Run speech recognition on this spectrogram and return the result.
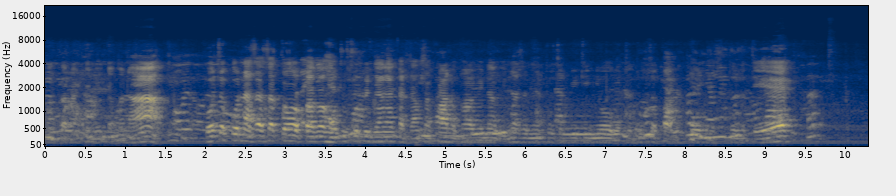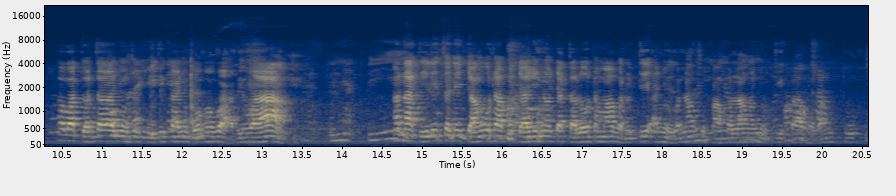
mangkalante nyo jamana po sa kuna sa sato pakahuto sa pinang ang katang sa kano wali na pinasa nyo tunig sa piti nyo sa tunig sa palo po sa nate awa tuwa tara nyo sa piti kanyo po kawa biwa อนาติลิสเนจังอุทัพจายโนจัตตโลธรรมวัตติอันอยู่วันนังสุขังพลังอันอยู่ที่กาของตุเต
